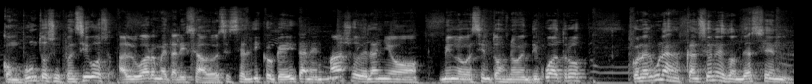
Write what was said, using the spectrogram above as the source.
con puntos suspensivos al lugar metalizado. Ese es el disco que editan en mayo del año 1994, con algunas canciones donde hacen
